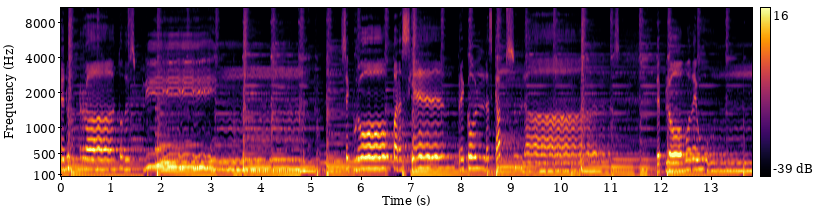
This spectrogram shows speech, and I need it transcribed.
En un rato de spleen se curó para siempre con las cápsulas de plomo de un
